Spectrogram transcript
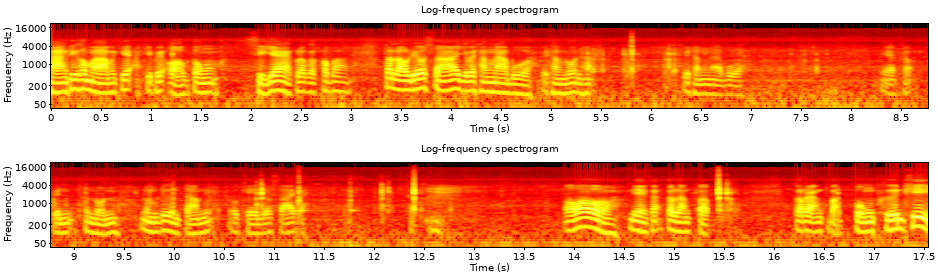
ทางที่เข้ามาเมื่อกี้ที่ไปออกตรงสี่แยกแล้วก็เข้าบ้าน ถ้าเราเลี้ยวซ้ายจะไปทางนาบัวไปทางโน้นฮะ ไปทางนาบัวเนี่ยครับ เป็นถนนล่มเลื่อนตามนี้ โอเค เลี้ยวซ้ายไป ครับ อ๋อ เนี่ยกำลังปรับ กำลังปรับปรุงพื้นที่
